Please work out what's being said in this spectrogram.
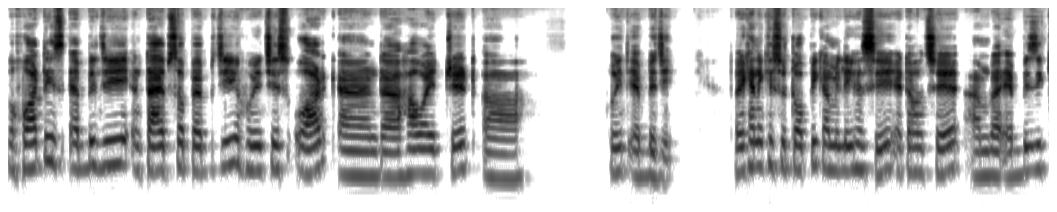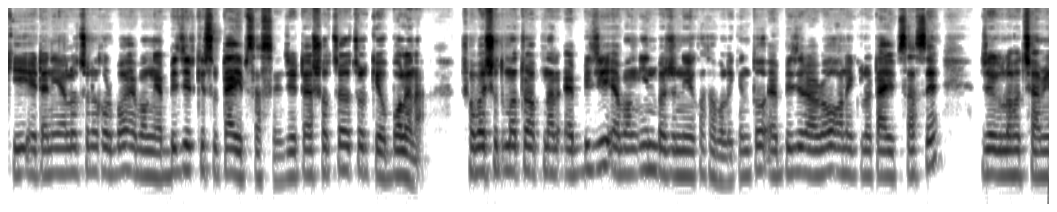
What is FVG, types of FVG, which is work and how I trade with FVG. তো এখানে কিছু টপিক আমি লিখেছি। এটা হচ্ছে আমরা এফবিজি কি এটা নিয়ে আলোচনা করব এবং এফবিজির কিছু টাইপস আছে যেটা সচরাচর কেউ বলে না। সবাই শুধুমাত্র আপনার এফবিজি এবং ইনভার্জন নিয়ে কথা বলে। কিন্তু এফবিজির আরও অনেকগুলো টাইপস আছে, যেগুলো হচ্ছে আমি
